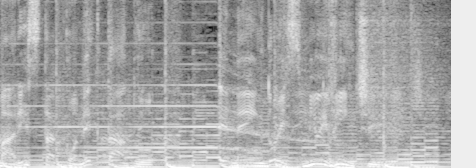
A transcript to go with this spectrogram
Marista Conectado. Enem 2020.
